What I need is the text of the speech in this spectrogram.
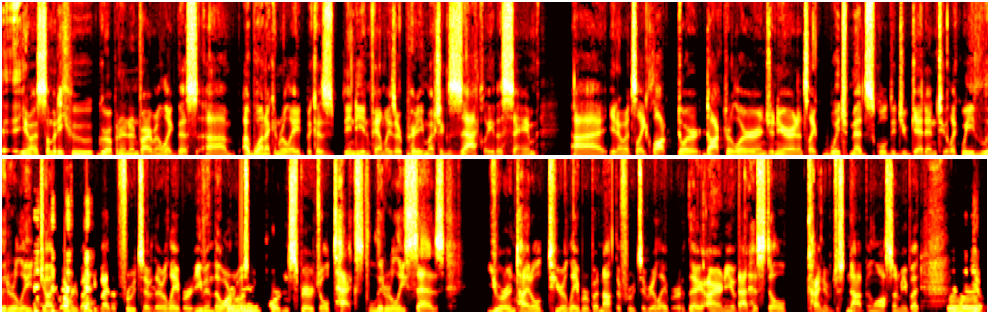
uh, you know, as somebody who grew up in an environment like this, um, one I can relate because Indian families are pretty much exactly the same. Uh, you know, it's like doctor, doctor, lawyer, engineer, and it's like which med school did you get into? Like we literally judge everybody by the fruits of their labor, even though our mm-hmm. most important spiritual text literally says you're entitled to your labor, but not the fruits of your labor. The irony of that has still kind of just not been lost on me. But mm-hmm. you know,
